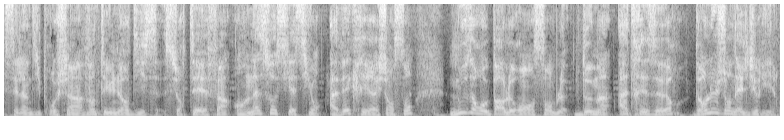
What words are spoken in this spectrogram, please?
C'est lundi prochain à 21h10 sur TF1 en association avec Rire Chanson. Nous en reparlerons ensemble demain à 13h dans le Journal du Rire.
